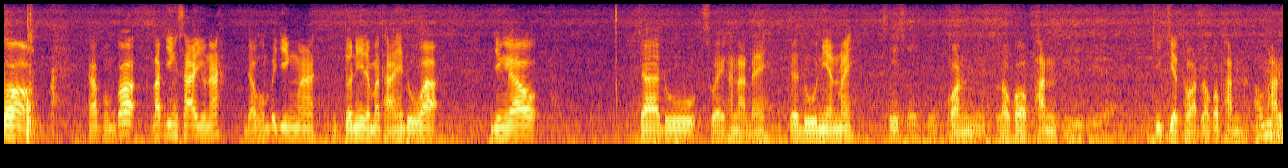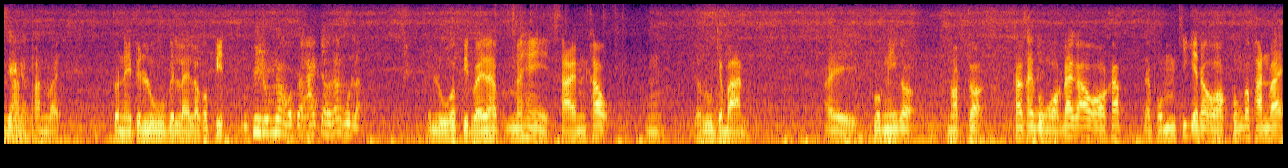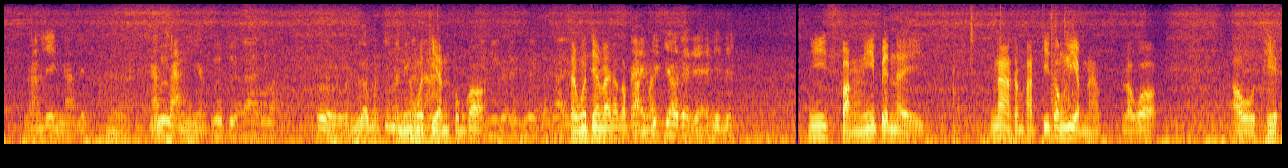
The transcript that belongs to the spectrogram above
ก็ครับผมก็รับยิงทรายอยู่นะ เดี๋ยวผมไปยิงมาตัวนี้เดี๋ยวมาถ่ายให้ดูว่า ยิงแล้ว จะดูสวยขนาดไหน จะดูเนียนไหม เซ่เซ่เซ่ก่อนเราก็พันที่อยู่ที่ที่เกียจถอดเราก็พันเอามันพันไปแทพันนอะไรพันไว้ ตัวไหนเป็นรูเป็นอะไรเราก็ปิดลูกพี่ลูกน้องก็ไปหาเจ้าทั้งคุณละเป็นรูก็ปิดไว้นะครับ ไม่ให้ทรายมันเข้า อืมเดี๋ยวรูจะบาน ไอ้พวกนี้ก็น็อตก็ ถ้าใครบ่งออกได้ก็เอาออกครับ แต่ผมขี้เกียจเอาออก ผมก็พันไว้งานเร่งงานเร่งเอองานช่างอย่างเงี้ยเริ่มเดือนหน้าใช่ปะ เออมันเริ่มมันที่มัอันนี้หัวเทียนผมก็ทีนี้ก็ได้เรื่อยได้ได้ใส่หัวเทียนไว้แล้วก็ได้พันอาไว้ทิตย์เดียวได้แต่อาทิตย์นี้นี่ฝั่งนี้เป็นไอ้หน้าสัมผัสที่ต้องเรียบนะครับ เราก็เอาเทป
